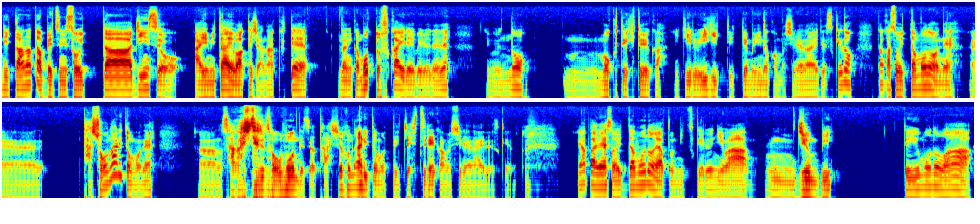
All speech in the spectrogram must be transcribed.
きっとあなたは別にそういった人生を歩みたいわけじゃなくて、何かもっと深いレベルでね、自分の目的というか生きる意義って言ってもいいのかもしれないですけどなんかそういったものをね、えー、多少なりともねあの探してると思うんですよ。多少なりともって言っちゃ失礼かもしれないですけど。やっぱねそういったものをやっぱ見つけるには、うん、準備っていうものは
